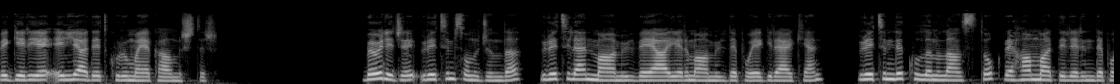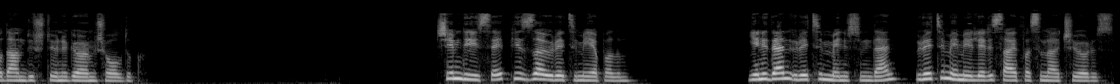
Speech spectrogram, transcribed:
ve geriye 50 adet kuru maya kalmıştır. Böylece üretim sonucunda, üretilen mamül veya yarı mamül depoya girerken, üretimde kullanılan stok ve ham maddelerin depodan düştüğünü görmüş olduk. Şimdi ise pizza üretimi yapalım. Yeniden üretim menüsünden, üretim emirleri sayfasını açıyoruz.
